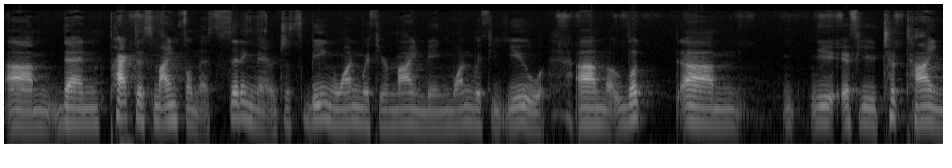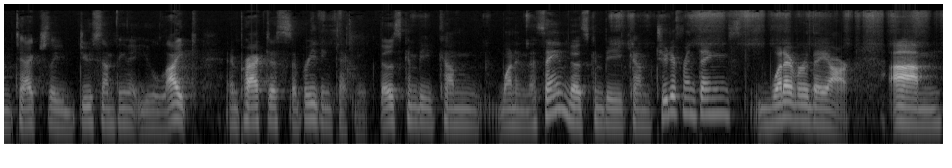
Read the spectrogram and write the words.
Um, then practice mindfulness, sitting there, just being one with your mind, being one with you. Um, look, um, you, if you took time to actually do something that you like and practice a breathing technique, those can become one and the same. Those can become two different things, whatever they are. Um,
